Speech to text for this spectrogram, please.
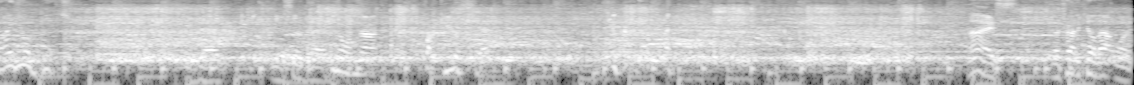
Why you a bitch? You're dead. You're so dead. No, I'm not. Fuck you, shit. Nice. Now try to kill that one.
